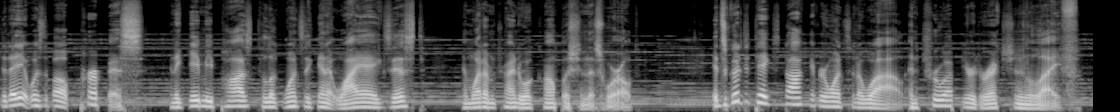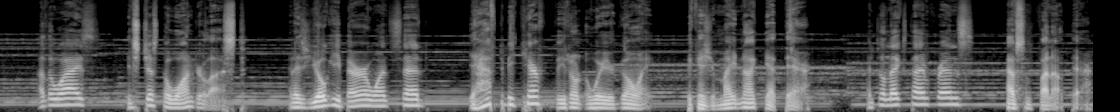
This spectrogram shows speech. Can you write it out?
Today, it was about purpose, and it gave me pause to look once again at why I exist and what I'm trying to accomplish in this world. It's good to take stock every once in a while and true up your direction in life. Otherwise, it's just a wanderlust. And as Yogi Berra once said, you have to be careful you don't know where you're going because you might not get there. Until next time, friends, have some fun out there.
